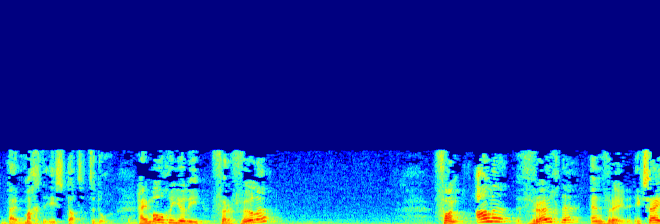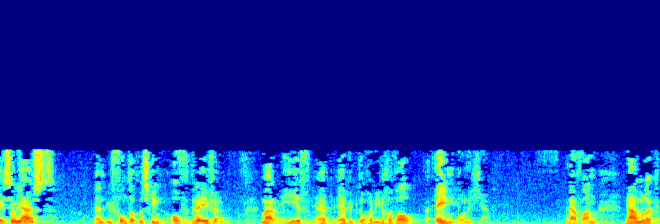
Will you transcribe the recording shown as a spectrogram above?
bij machten is dat te doen. Hij mogen jullie vervullen van alle vreugde en vrede. Ik zei zojuist, en u vond dat misschien overdreven, maar hier heb, heb ik toch in ieder geval één bonnetje. Daarvan, namelijk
